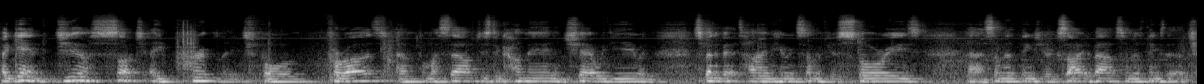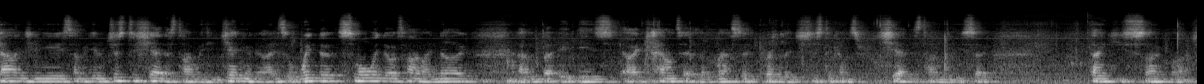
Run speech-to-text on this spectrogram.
again, just such a privilege for for us and for myself just to come in and share with you and spend a bit of time hearing some of your stories, uh, some of the things you're excited about, some of the things that are challenging you, some of you just to share this time with you genuinely. It's a window, small window of time, I know, um, but it is. I count it as a massive privilege just to come share this time with you. So, thank you so much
